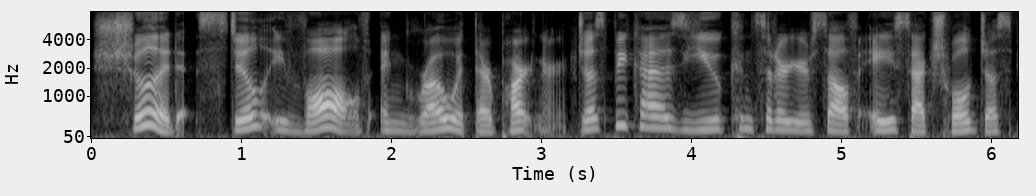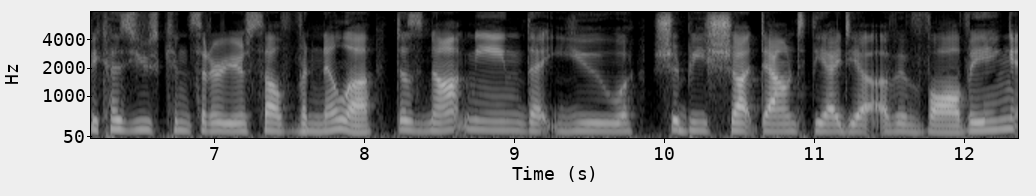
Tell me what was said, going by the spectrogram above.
should still evolve and grow with their partner. Just because you consider yourself asexual, just because you consider yourself vanilla, does not mean that you should be shut down to the idea of evolving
